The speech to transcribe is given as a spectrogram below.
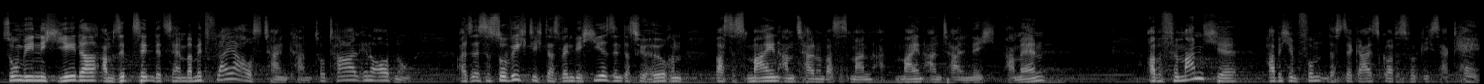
So wie nicht jeder am 17. Dezember mit Flyer austeilen kann. Total in Ordnung. Also es ist so wichtig, dass wenn wir hier sind, dass wir hören, was ist mein Anteil und was ist mein, mein Anteil nicht. Amen. Aber für manche habe ich empfunden, dass der Geist Gottes wirklich sagt, hey,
